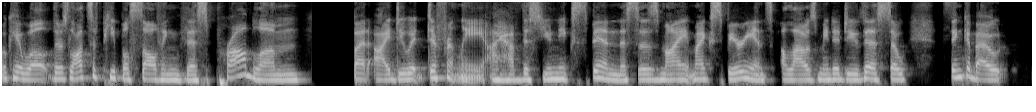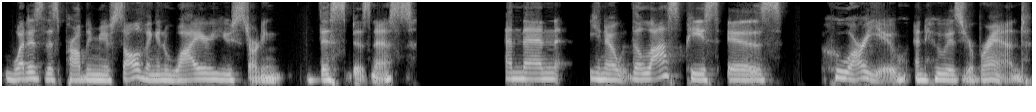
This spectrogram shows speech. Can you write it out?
okay well there's lots of people solving this problem but i do it differently. I have this unique spin. This is my my experience allows me to do this. So think about what is this problem you're solving and why are you starting this business? And then you know the last piece is who are you and who is your brand?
